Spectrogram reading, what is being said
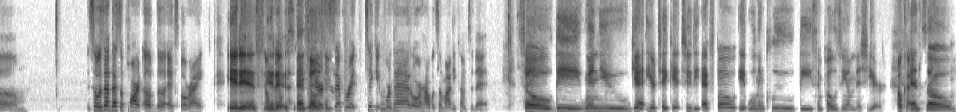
um so is that that's a part of the expo right? It is okay, it is. okay. and is so there a separate ticket mm-hmm. for that or how would somebody come to that? So the when you get your ticket to the expo it will include the symposium this year. Okay. And so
